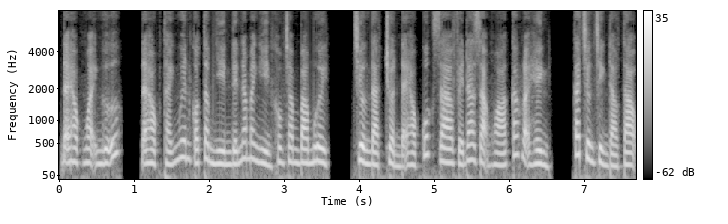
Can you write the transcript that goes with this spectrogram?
Đại học Ngoại ngữ, Đại học Thái Nguyên có tầm nhìn đến năm 2030, trường đạt chuẩn đại học quốc gia về đa dạng hóa các loại hình, các chương trình đào tạo,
